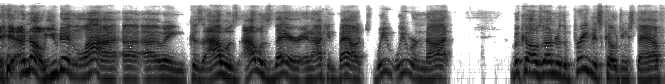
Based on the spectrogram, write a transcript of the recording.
No, you didn't lie. Uh, I mean, because I was I was there and I can vouch. We we were not because under the previous coaching staff,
